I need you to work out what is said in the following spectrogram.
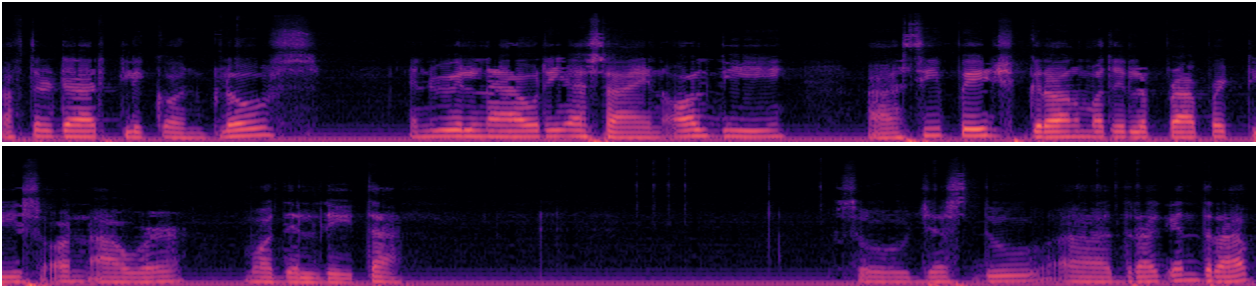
After that, click on close and we will now reassign all the uh, seepage ground material properties on our model data. So just do uh, drag and drop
